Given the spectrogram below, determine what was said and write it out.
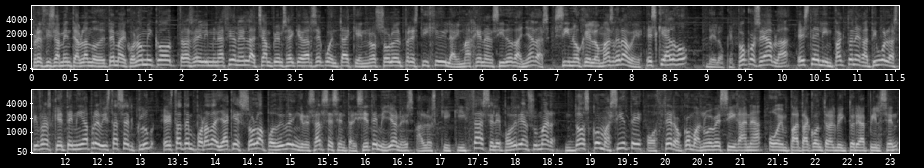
Precisamente hablando de tema económico, tras la eliminación en la Champions hay que darse cuenta que no solo el prestigio y la imagen han sido dañadas, sino que lo más grave es que algo de lo que poco se habla es del impacto negativo en las cifras que tenía previstas el club esta temporada ya que solo ha podido ingresar 67 millones, a los que quizás se le podrían sumar 2,7 o 0,9 si gana o empata contra el Victoria Pilsen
